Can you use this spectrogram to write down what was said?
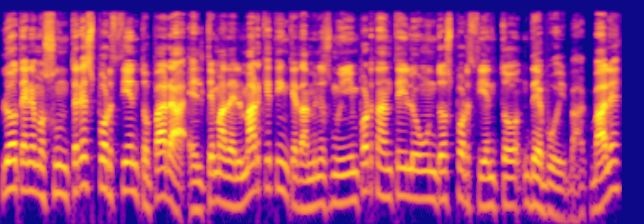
luego tenemos un 3% para el tema del marketing, que también es muy importante, y luego un 2% de buyback, ¿vale?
